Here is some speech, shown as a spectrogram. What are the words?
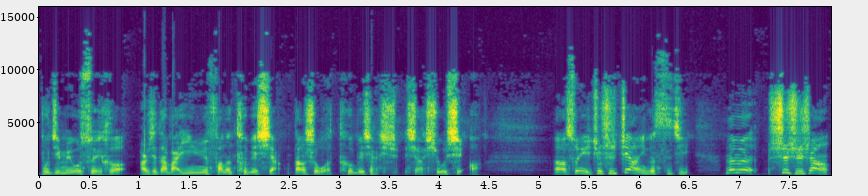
不仅没有水喝，而且他把音乐放的特别响。当时我特别想想休息啊，啊，所以就是这样一个司机。那么事实上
